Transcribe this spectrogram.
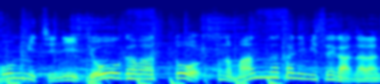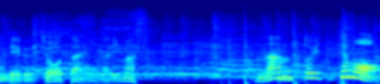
本道に両側とその真ん中に店が並んでいる状態になります。なんといっても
